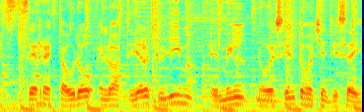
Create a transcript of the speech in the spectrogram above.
Se restauró en los astilleros Chuyima en 1986.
